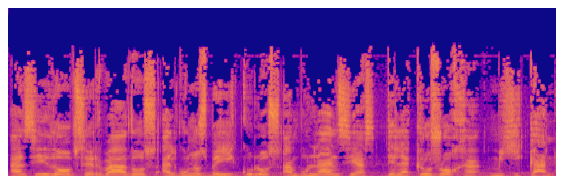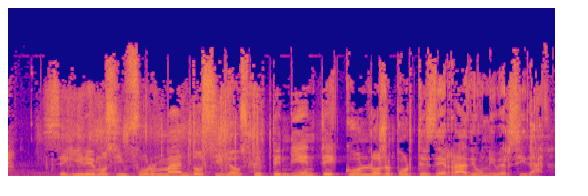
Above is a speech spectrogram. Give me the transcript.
han sido observados algunos vehículos, ambulancias de la Cruz Roja Mexicana. Seguiremos informando, siga usted pendiente con los reportes de Radio Universidad.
